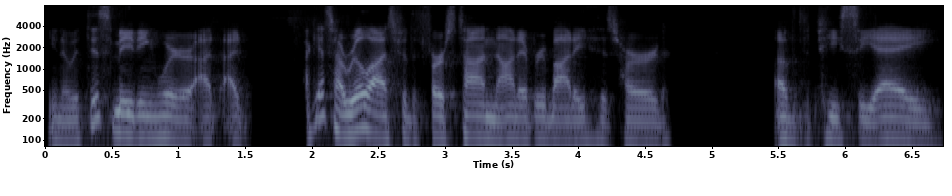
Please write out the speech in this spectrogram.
you know, at this meeting where I, I, I guess I realized for the first time not everybody has heard of the PCA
